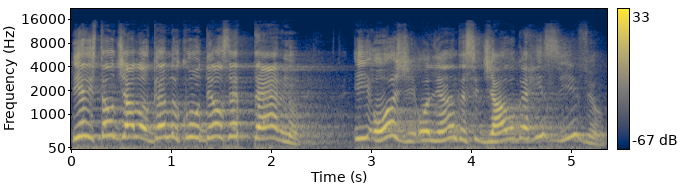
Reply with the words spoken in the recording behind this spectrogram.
E eles estão dialogando com o Deus eterno. E hoje, olhando esse diálogo, é risível.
